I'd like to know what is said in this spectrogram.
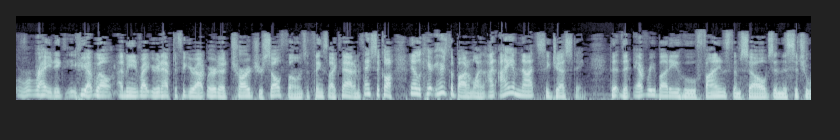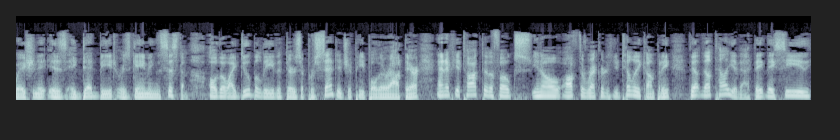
right. Yeah, well, I mean, right, you're going to have to figure out where to charge your cell phones and things like that. I mean, thanks for the call. Now, look, here, here's the bottom line. I, I am not suggesting that, that everybody who finds themselves in this situation is a deadbeat or is gaming the system. Although I do believe that there's a percentage of people that are out there. And if you talk to the folks, you know, off the record at the utility company, they'll, they'll tell you that. They, they see,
